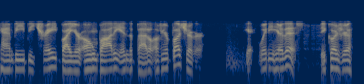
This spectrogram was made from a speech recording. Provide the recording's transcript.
can be betrayed by your own body in the battle of your blood sugar. Wait do you hear this? Because your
